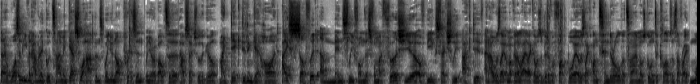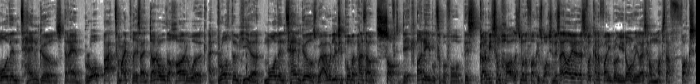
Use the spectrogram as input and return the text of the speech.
that I wasn't even having a good time. And guess what happens when you're not present when you're about to have sex with a girl? My dick didn't get hard. I suffered immensely from this for my first year of being sexually active. And I was like, I'm not gonna lie, like I was a bit of a fuck boy. I was like on Tinder all the time. I was going to clubs and stuff, right? More than 10 girls that I had brought back to my place. I'd done all the hard work. I brought them here. More than 10 girls where I would literally pull my pants down, soft dick, unable to perform. There's gonna be some heartless motherfuckers watching this, like, oh yeah, that's kind of funny, bro. You don't realize how much that fucks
